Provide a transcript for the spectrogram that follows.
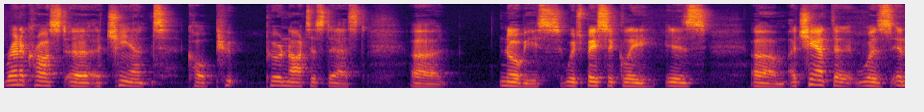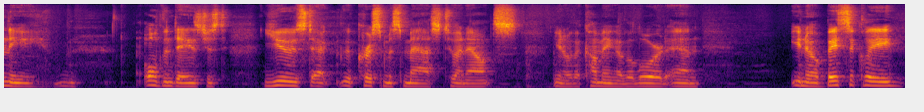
ran across a, a chant called Pu- Puer Natus Est uh, Nobis, which basically is um, a chant that was in the olden days just used at the Christmas Mass to announce, you know, the coming of the Lord. And, you know, basically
